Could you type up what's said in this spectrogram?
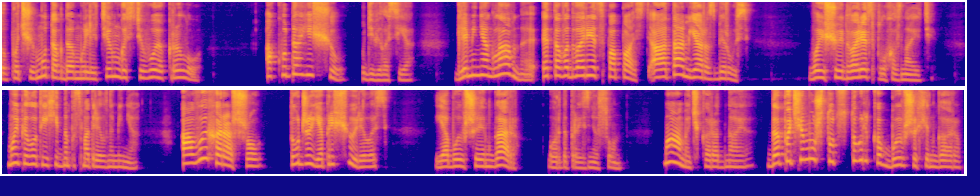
То почему тогда мы летим в гостевое крыло? А куда еще? Удивилась я. Для меня главное — это во дворец попасть, а там я разберусь. Вы еще и дворец плохо знаете. Мой пилот ехидно посмотрел на меня. А вы хорошо. Тут же я прищурилась. Я бывший ингар, гордо произнес он. Мамочка родная, да почему ж тут столько бывших ингаров?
